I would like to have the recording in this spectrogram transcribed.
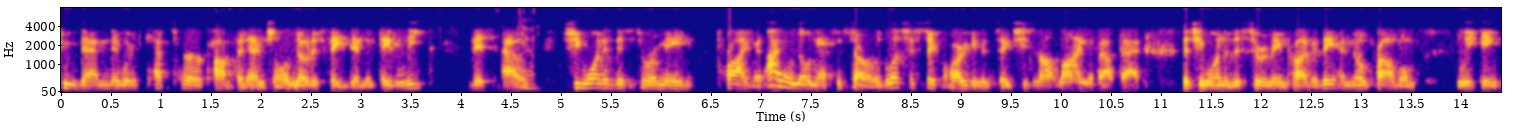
to them, they would have kept her confidential. Notice they didn't. They leaked this out. Yeah. She wanted this to remain private. I don't know necessarily, but let's just say for argument's sake, she's not lying about that, that she wanted this to remain private. They had no problem leaking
